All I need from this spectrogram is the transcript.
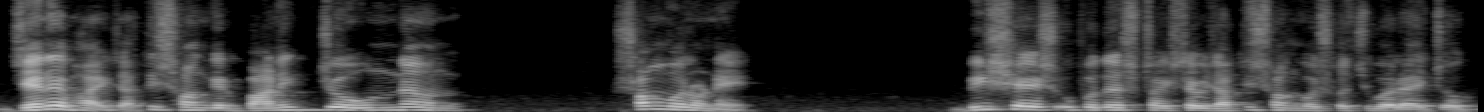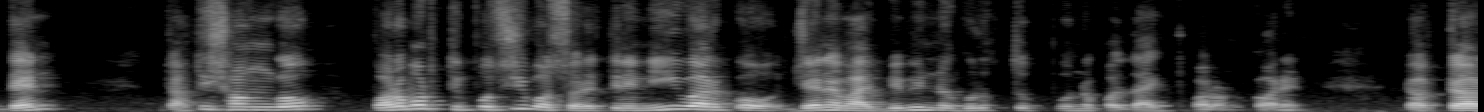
জেনেভাই জাতিসংঘের বাণিজ্য উন্নয়ন সম্মেলনে বিশেষ উপদেষ্টা হিসেবে জাতিসংঘ সচিবালয়ে যোগ দেন। জাতিসংঘ পরবর্তী পঁচিশ বছরে তিনি নিউ ইয়র্ক ও জেনেভায় বিভিন্ন গুরুত্বপূর্ণ পদে দায়িত্ব পালন করেন। ডক্টর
